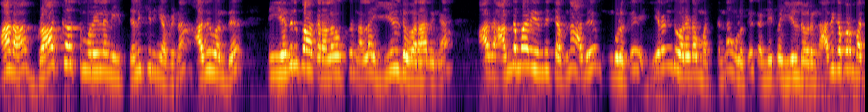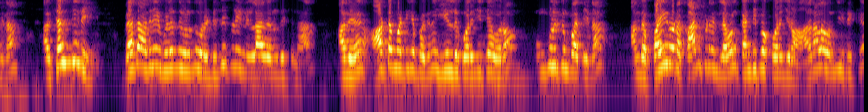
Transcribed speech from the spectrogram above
ஆனால் ப்ராட்காஸ்ட் முறையில் நீங்கள் தெளிக்கிறீங்க அப்படின்னா அது வந்து நீங்கள் எதிர்பார்க்குற அளவுக்கு நல்ல ஈல்டு வராதுங்க. அது அந்த மாதிரி இருந்துச்சு அப்படின்னா அது உங்களுக்கு இரண்டு வருடம் மட்டும்தான் உங்களுக்கு கண்டிப்பாக ஈல்டு வருங்க. அதுக்கப்புறம் பார்த்தீங்கன்னா அது செல்சீடிங் விதை அதுலேயே விழுந்து விழுந்து ஒரு டிசிப்ளின் இல்லாத இருந்துச்சுன்னா அது ஆட்டோமேட்டிக்காக பார்த்தீங்கன்னா ஈல்டு குறைஞ்சிட்டே வரும். உங்களுக்கும் பார்த்தீங்கன்னா அந்த பயிரோட கான்ஃபிடென்ட் லெவல் கண்டிப்பாக குறைஞ்சிரும். அதனால வந்து இதுக்கு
